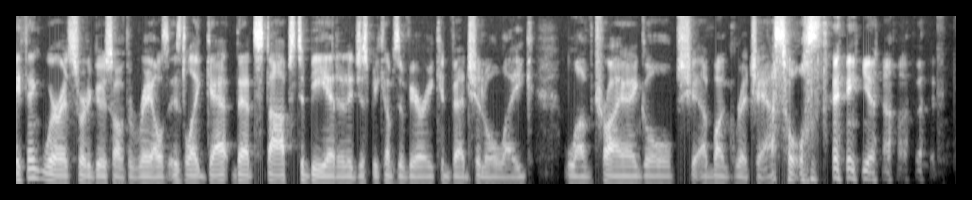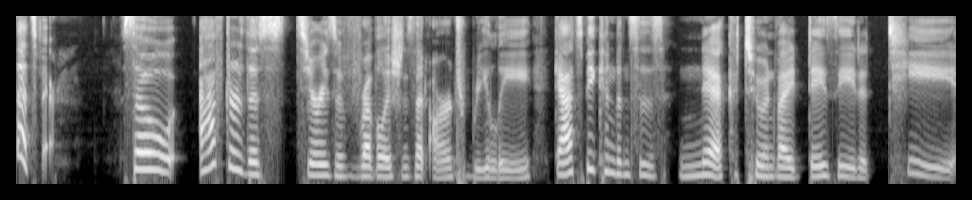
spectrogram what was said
I think where it sort of goes off the rails is like that stops to be it, and it just becomes a very conventional like love triangle among rich assholes thing, you know. That's fair. So after this series of revelations that aren't really, Gatsby convinces Nick to invite Daisy to tea,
